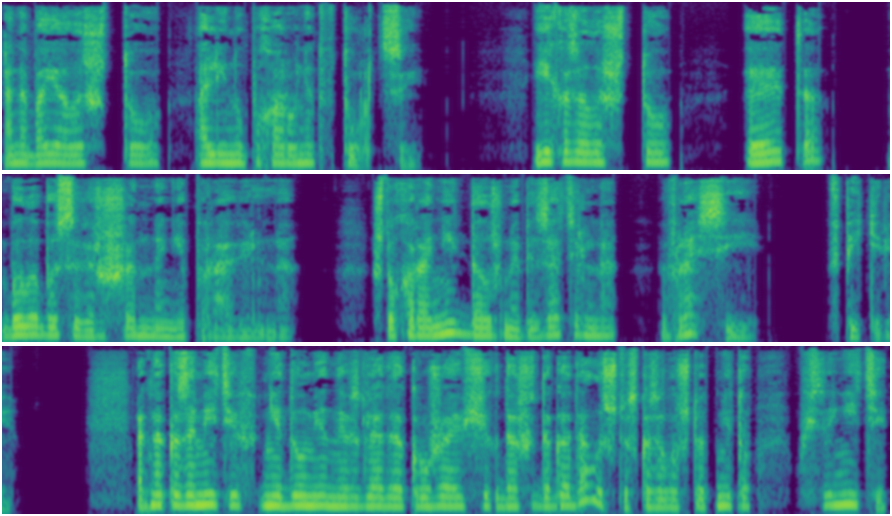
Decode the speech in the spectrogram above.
Она боялась, что Алину похоронят в Турции. Ей казалось, что это было бы совершенно неправильно, что хоронить должны обязательно в России, в Питере. Однако, заметив недоуменные взгляды окружающих, Даша догадалась, что сказала что-то не то. — Извините,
